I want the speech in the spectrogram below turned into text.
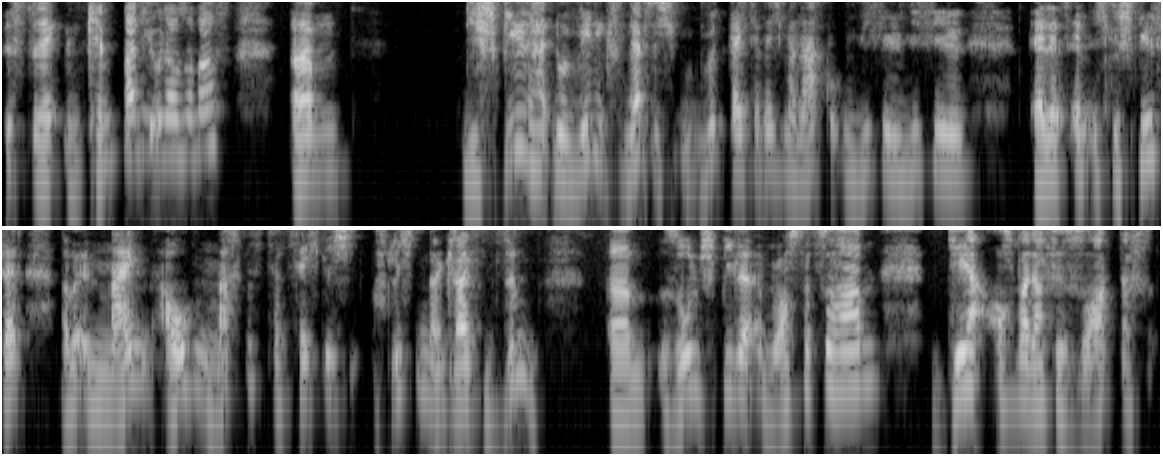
ist direkt ein Camp-Buddy oder sowas. Ähm, die spielen halt nur wenig Snaps. Ich würde gleich tatsächlich mal nachgucken, wie viel, wie viel er letztendlich gespielt hat. Aber in meinen Augen macht es tatsächlich schlicht und ergreifend Sinn, ähm, so einen Spieler im Roster zu haben, der auch mal dafür sorgt, dass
